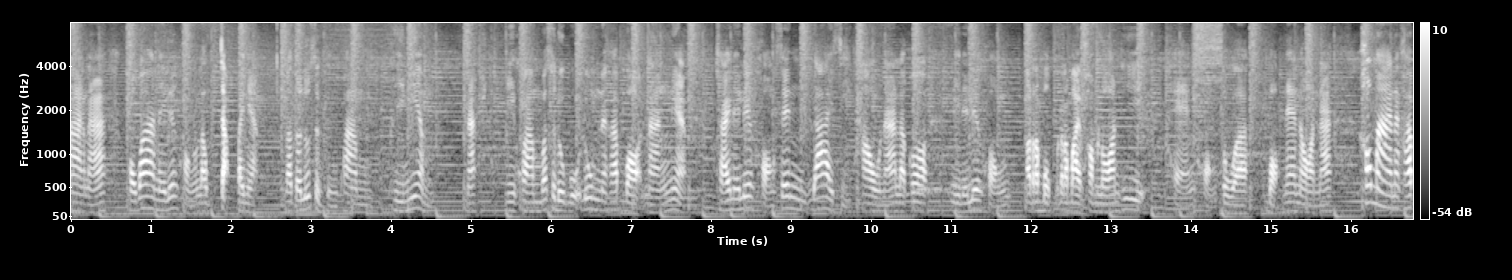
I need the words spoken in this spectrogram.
มากๆนะ เพราะว่าในเรื่องของเราจับไปเนี่ยเราจะรู้สึกถึงความพรีเมียมนะมีความวัสดุบุนุ่มนะครับเบาะหนังเนี่ยใช้ในเรื่องของเส้นได้ายสีเทานะ แล้วก็มีในเรื่องของระบบระบายความร้อนที่แผงของตัวเบาะแน่นอนนะ เข้ามานะครับ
